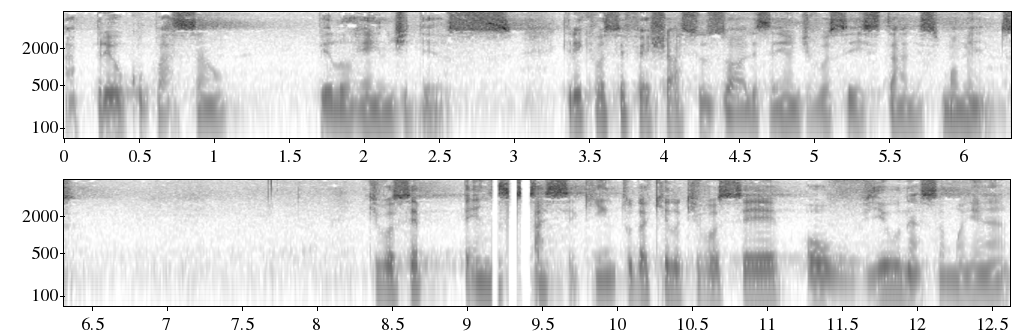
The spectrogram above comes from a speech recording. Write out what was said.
a preocupação pelo reino de Deus. Queria que você fechasse os olhos aí onde você está nesse momento. Que você pensasse aqui em tudo aquilo que você ouviu nessa manhã.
